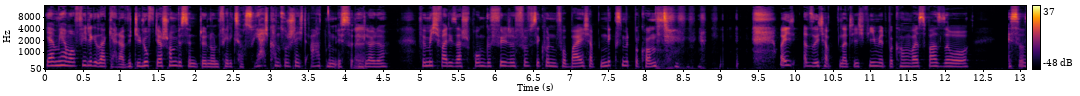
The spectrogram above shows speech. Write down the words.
Ja, mir haben auch viele gesagt, ja, da wird die Luft ja schon ein bisschen dünn. Und Felix auch so, ja, ich kann so schlecht atmen. Ich so, ey Leute, für mich war dieser Sprung gefühlt fünf Sekunden vorbei. Ich habe nichts mitbekommen. Ich, also ich habe natürlich viel mitbekommen, aber es war so, es war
